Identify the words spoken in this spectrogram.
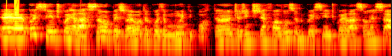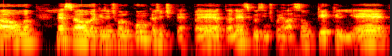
É, coeficiente de correlação, pessoal, é outra coisa muito importante. A gente já falou sobre coeficiente de correlação nessa aula. Nessa aula que a gente falou como que a gente interpreta né, esse coeficiente de correlação, o que, que ele é.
